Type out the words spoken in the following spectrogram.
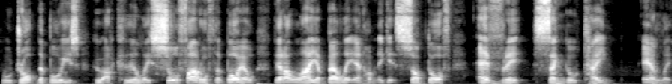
will drop the boys who are clearly so far off the boil they're a liability and having to get subbed off every single time early.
